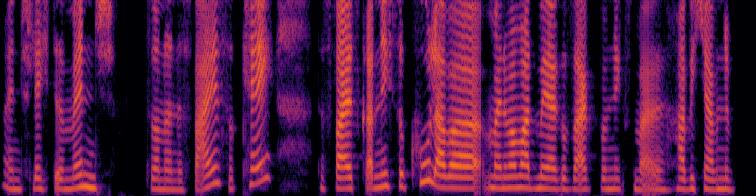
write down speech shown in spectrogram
ein schlechter Mensch, sondern es weiß, okay, das war jetzt gerade nicht so cool, aber meine Mama hat mir ja gesagt, beim nächsten Mal habe ich ja eine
